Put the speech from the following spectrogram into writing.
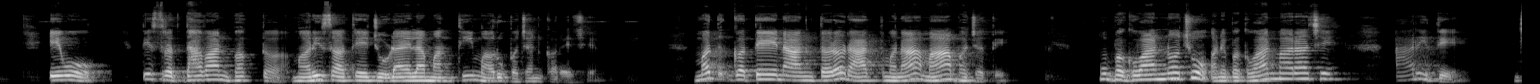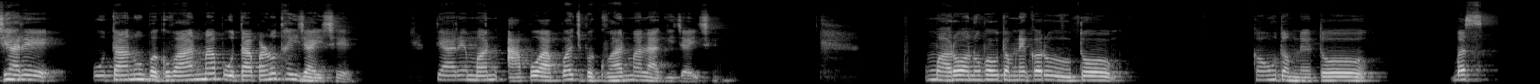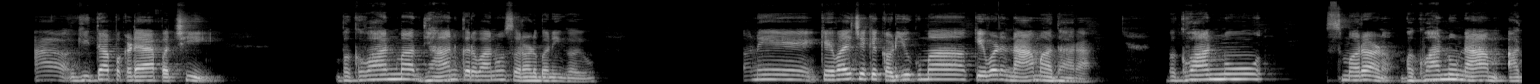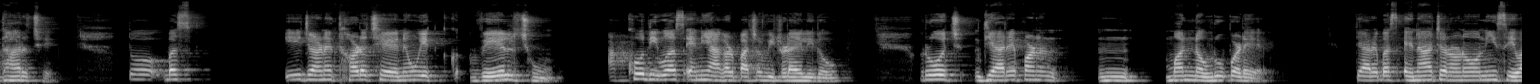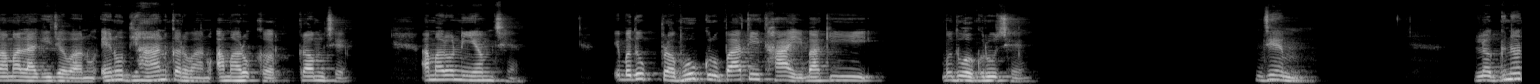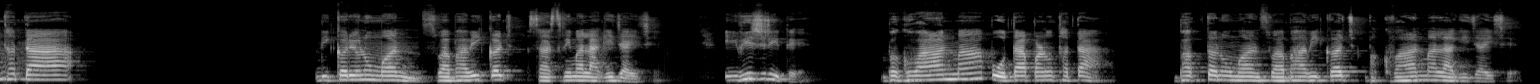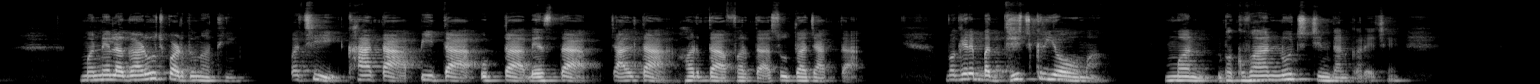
એવો તે શ્રદ્ધાવાન ભક્ત મારી સાથે જોડાયેલા મનથી મારું ભજન કરે છે. મત ગતેનાંતર રાત્મના મા ભજતે. હું ભગવાનનો છું અને ભગવાન મારા છે. આ રીતે જ્યારે પોતાનું ભગવાનમાં પોતાપણું થઈ જાય છે, ત્યારે મન આપોઆપ જ ભગવાનમાં લાગી જાય છે. મારો અનુભવ તમને કરું તો, કહું તમને તો બસ આ ગીતા પકડ્યા પછી ભગવાનમાં ધ્યાન કરવાનું સરળ બની ગયું. અને કહેવાય છે કે કળિયુગમાં કેવળ નામ આધારા. ભગવાનનું સ્મરણ, ભગવાનનું નામ આધાર છે. તો બસ એ જાણે થડ છે અને હું એક વેલ છું. આખો દિવસ એની આગળ પાછળ વીંટળાયેલી રહું. રોજ જ્યારે પણ મન નવરું પડે ત્યારે બસ એના ચરણોની સેવામાં લાગી જવાનું, એનું ધ્યાન કરવાનું. આ મારો ક્રમ છે. આ મારો નિયમ છે. એ બધું પ્રભુ કૃપાથી થાય, બાકી બધું અઘરું છે. જેમ, લગ્ન થતાં દીકરીઓનું મન સ્વાભાવિક જ સાસરીમાં લાગી જાય છે. એવી જ રીતે ભગવાનમાં પોતાપણું થતાં ભક્તનું મન સ્વાભાવિક જ ભગવાનમાં લાગી જાય છે. મનને લગાડવું જ પડતું નથી. પછી ખાતા, પીતા, ઉઠતા, બેસતા, ચાલતા, હરતા, ફરતા, સૂતા, જાગતા વગેરે બધી જ ક્રિયાઓમાં મન ભગવાનનું જ ચિંતન કરે છે.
